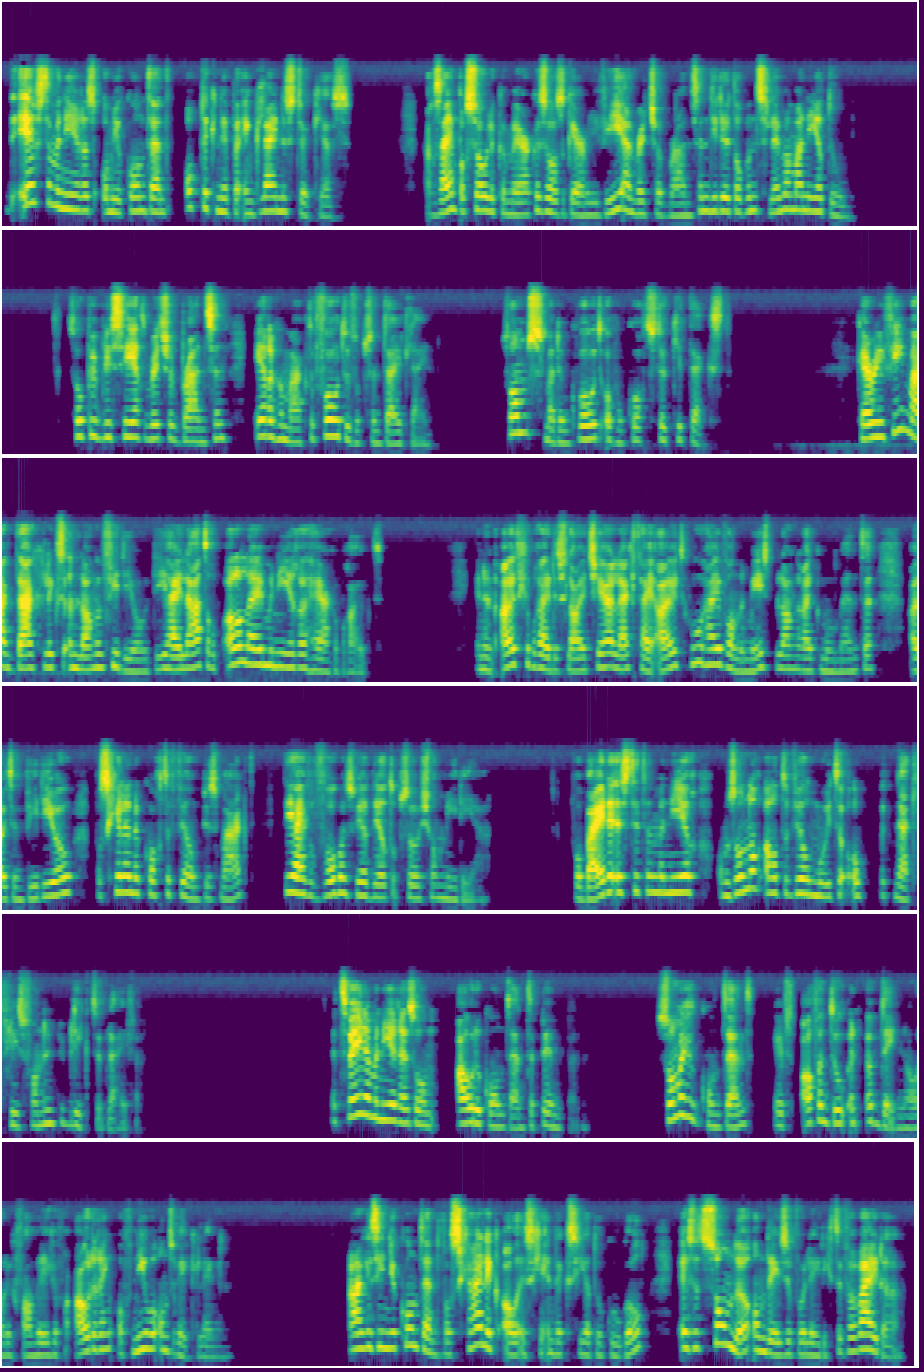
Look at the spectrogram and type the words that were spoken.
De eerste manier is om je content op te knippen in kleine stukjes. Er zijn persoonlijke merken zoals Gary Vee en Richard Branson die dit op een slimme manier doen. Zo publiceert Richard Branson eerder gemaakte foto's op zijn tijdlijn, soms met een quote of een kort stukje tekst. Gary Vee maakt dagelijks een lange video die hij later op allerlei manieren hergebruikt. In een uitgebreide slideshare legt hij uit hoe hij van de meest belangrijke momenten uit een video verschillende korte filmpjes maakt die hij vervolgens weer deelt op social media. Voor beide is dit een manier om zonder al te veel moeite op het netvlies van hun publiek te blijven. De tweede manier is om oude content te pimpen. Sommige content heeft af en toe een update nodig vanwege veroudering of nieuwe ontwikkelingen. Aangezien je content waarschijnlijk al is geïndexeerd door Google, is het zonde om deze volledig te verwijderen.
